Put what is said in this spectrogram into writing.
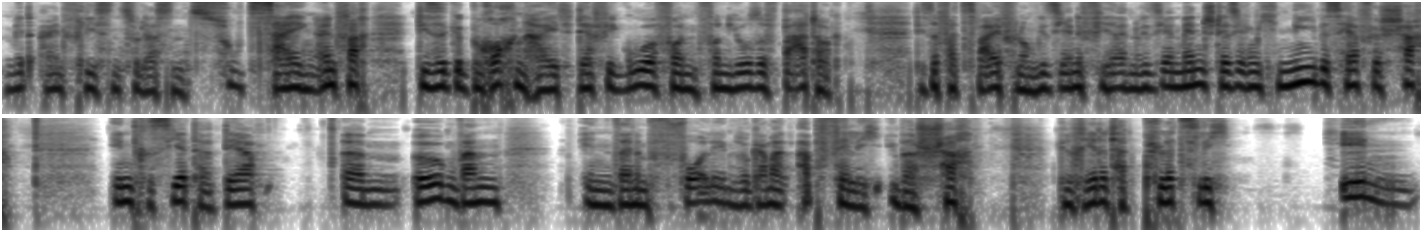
mit einfließen zu lassen, zu zeigen. Einfach diese Gebrochenheit der Figur von, von Josef Bartok. Diese Verzweiflung, wie sich, eine, wie sich ein Mensch, der sich eigentlich nie bisher für Schach interessiert hat, der ähm, irgendwann in seinem Vorleben sogar mal abfällig über Schach geredet hat, plötzlich in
